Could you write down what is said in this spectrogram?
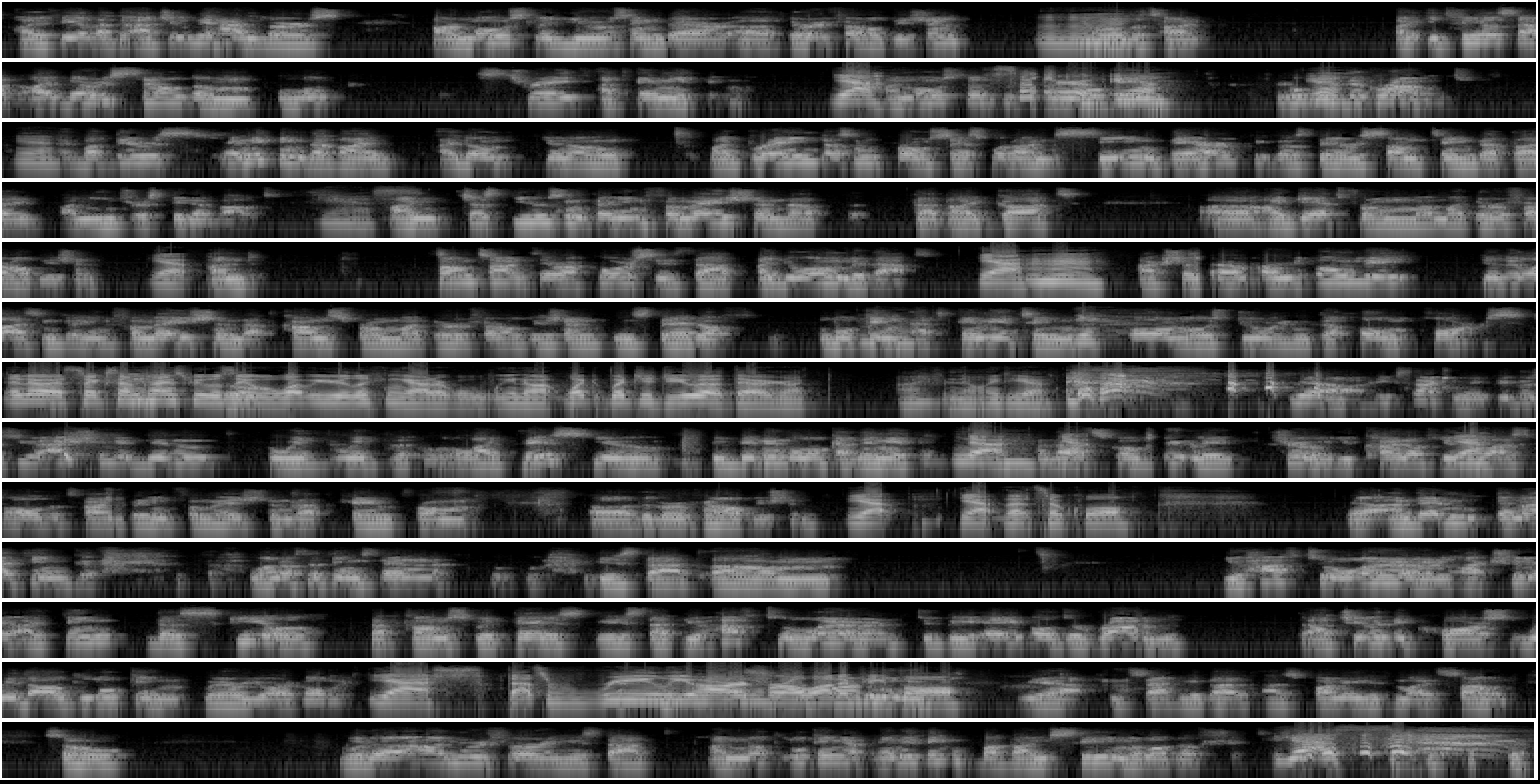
I feel that the agility handlers are mostly using their uh, peripheral vision mm-hmm. all the time. I, it feels that I very seldom look straight at anything. Yeah. I'm most of the so time true. looking, yeah. Looking yeah. at the ground. Yeah. But there is anything that I I don't you know my brain doesn't process what I'm seeing there because there is something that I I'm interested about. Yes. I'm just using the information that that I got uh, I get from my peripheral vision. Yeah. And sometimes there are courses that I do only that. Yeah. Mm-hmm. Actually, I'm, I'm only utilizing the information that comes from my peripheral vision instead of looking mm-hmm. at anything yeah. almost during the whole course. I know it's like sometimes people so, say, "Well, what were you looking at?" or well, you know, "What what did you do out there?" You're like, "I have no idea." yeah, exactly. Because you actually didn't with with like this, you you didn't look at anything. Yeah, and that's yeah. completely true. You kind of utilized yeah. all the time the information that came from uh, the peripheral vision. Yeah, yeah, that's so cool. Yeah, and then then I think one of the things then is that um, you have to learn. Actually, I think the skill that comes with this is that you have to learn to be able to run the agility course without looking where you are going. Yes, that's really hard for a lot funny, of people. Yeah, exactly. That as funny as it might sound. So, what I'm referring is that I'm not looking at anything, but I'm seeing a lot of shit. Yes.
